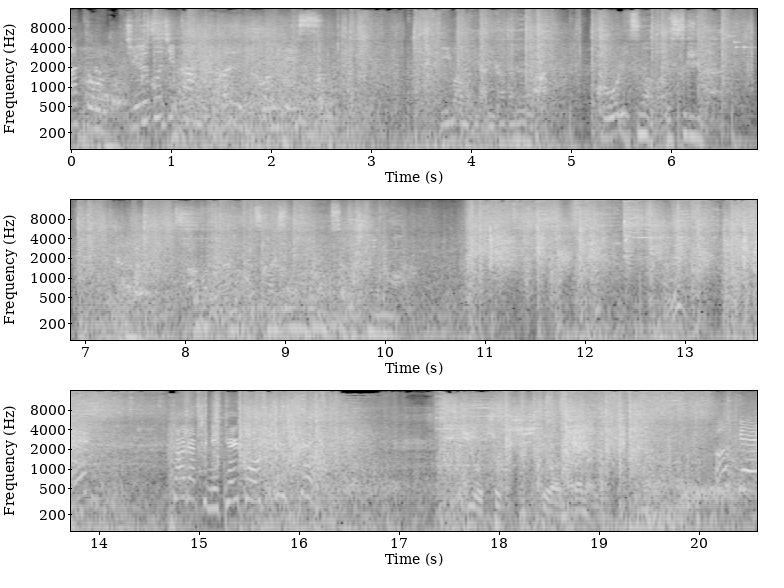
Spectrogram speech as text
あと15時間かかる見込みです。今のやり方では効率が悪すぎる。後で何か使えそうなものを探してみよう。直ちに抵抗を規制して。よ火を直視してはならない。オッケー。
